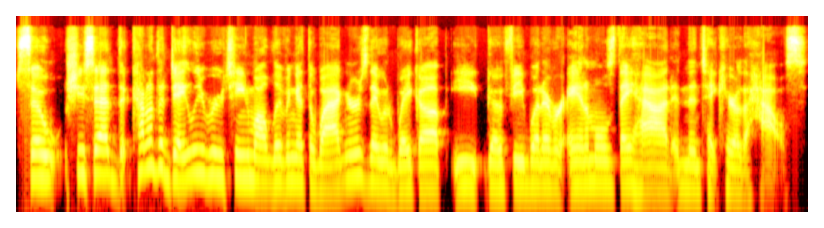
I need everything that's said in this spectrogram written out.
So she said that kind of the daily routine while living at the Wagners, they would wake up, eat, go feed whatever animals they had, and then take care of the house.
